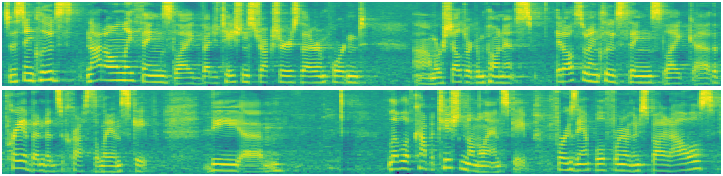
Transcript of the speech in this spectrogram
So this includes not only things like vegetation structures that are important, um, or shelter components, it also includes things like uh, the prey abundance across the landscape, the um, level of competition on the landscape. For example, for northern spotted owls,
